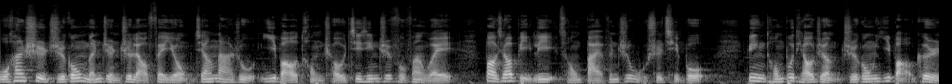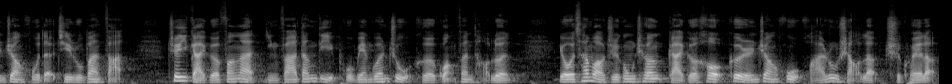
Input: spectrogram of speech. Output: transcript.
武汉市职工门诊治疗费用将纳入医保统筹基金支付范围，报销比例从百分之五十起步，并同步调整职工医保个人账户的计入办法。这一改革方案引发当地普遍关注和广泛讨论。有参保职工称，改革后个人账户划入少了，吃亏了。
